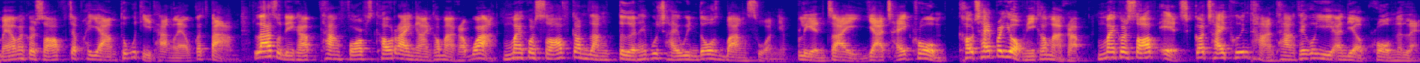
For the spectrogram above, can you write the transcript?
แม้ Microsoft จะพยายามทุกวิถีทางแล้วก็ตาม ล่าสุดนี้ครับทาง Forbes เขารายงานเข้ามาครับว่า Microsoft กำลังเตือนให้ผู้ใช้ Windows บางส่วนเนี่ยเปลี่ยนใจอย่าใช้ Chrome เขาใช้ประโยคนี้เข้ามาครับ Microsoft Edge ก็ใช้พื้นฐานทางเทคโนโลยีอันเดียวกับ Chrome นั่นแหละ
